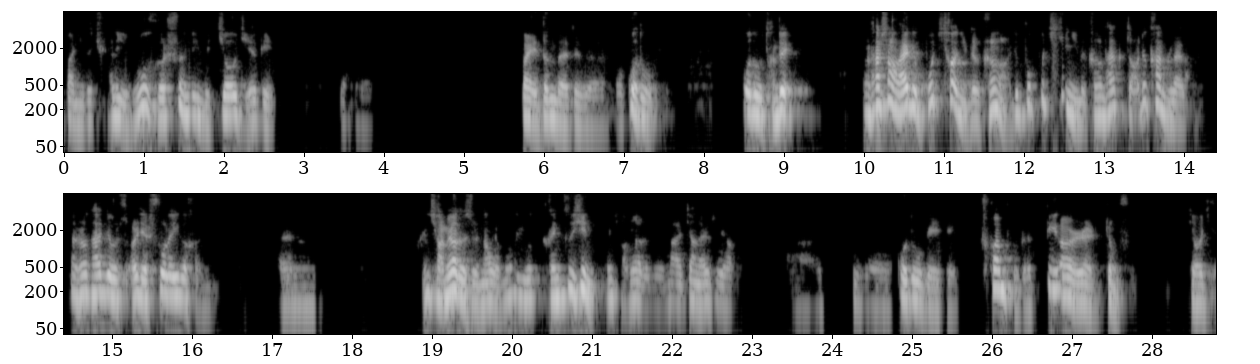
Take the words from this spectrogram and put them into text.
把你的权力如何顺利的交接给拜登的这个过渡过渡团队，那他上来就不跳你这个坑啊，就不不进你的坑，他早就看出来了。那时候他就而且说了一个很，嗯。很巧妙的是，那我们有很自信、很巧妙的是，那将来是要啊，这个过渡给川普的第二任政府交接，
